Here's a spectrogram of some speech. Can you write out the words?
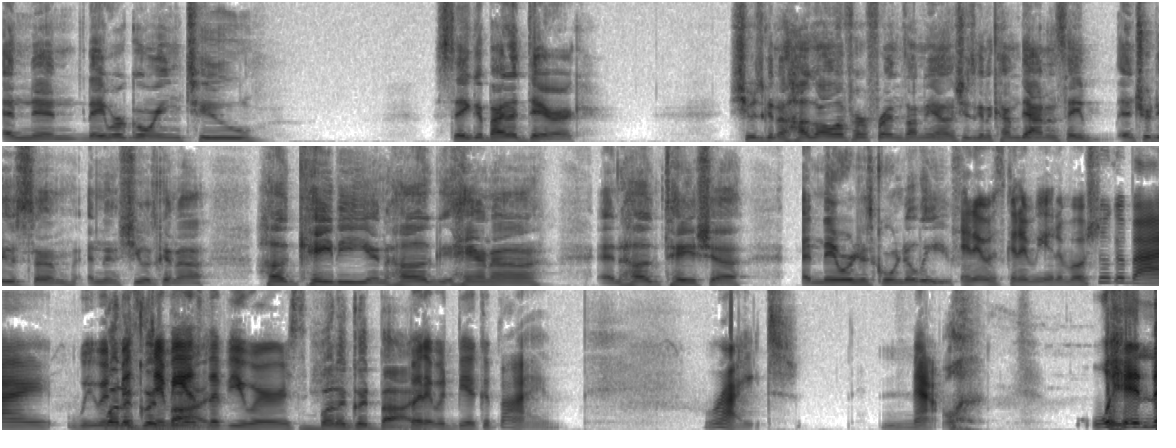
and then they were going to say goodbye to Derek. She was going to hug all of her friends on the island. She was going to come down and say, introduce them. And then she was going to hug Katie and hug Hannah and hug Tasha. And they were just going to leave. and it was gonna be an emotional goodbye. We would But miss goodbye. as the viewers, But a goodbye. but it would be a goodbye. Right now, when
